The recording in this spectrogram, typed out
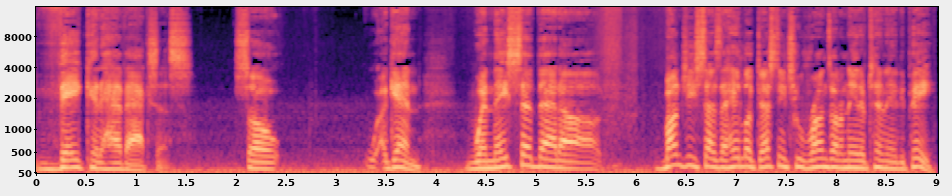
they could have access. So again, when they said that uh Bungie says that hey look Destiny 2 runs on a native 1080p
